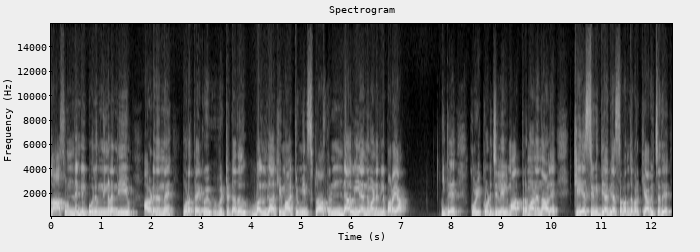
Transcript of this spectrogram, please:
ക്ലാസ് ഉണ്ടെങ്കിൽ പോലും നിങ്ങൾ എന്ത് ചെയ്യും? അവിടെ നിന്ന് പുറത്തേക്ക് വിട്ടിട്ട് അത് ബങ്കാക്കി മാറ്റും. മീൻസ് ക്ലാസ് ഉണ്ടാവില്ല എന്ന് വേണമെങ്കിൽ പറയാം. ഇത് കോഴിക്കോട് ജില്ലയിൽ മാത്രമാണ് നാളെ കെ എസ് യു വിദ്യാഭ്യാസ ബന്ധം പ്രഖ്യാപിച്ചത്.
